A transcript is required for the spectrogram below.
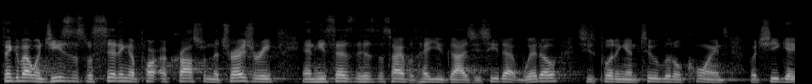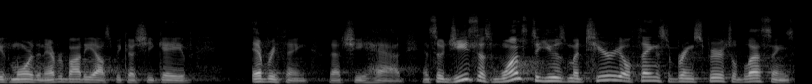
Think about when jesus was sitting apart, across from the treasury and he says to his disciples hey you guys you see that widow? She's putting in two little coins but she gave more than everybody else because she gave everything that she had. And so Jesus wants to use material things to bring spiritual blessings,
